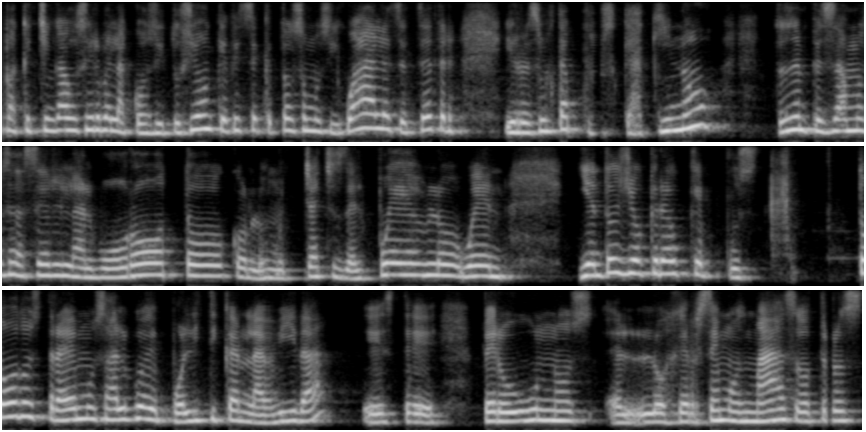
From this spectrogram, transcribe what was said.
¿para qué chingado sirve la constitución que dice que todos somos iguales, etcétera? Y resulta, pues, que aquí no. Entonces empezamos a hacer el alboroto con los muchachos del pueblo, bueno. Y entonces yo creo que, pues, todos traemos algo de política en la vida, este, pero unos eh, lo ejercemos más, otros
